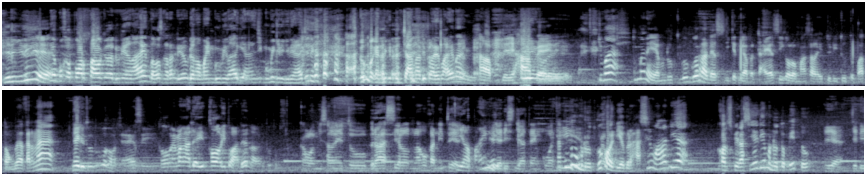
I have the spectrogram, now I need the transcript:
jadi ini ya. dia buka portal ke dunia lain tau sekarang dia udah gak main bumi lagi anjing bumi gini-gini aja deh gue pengen bikin bencana di planet lain aja Hub, jadi hub Iya, ya iya. ini. Cuma gimana ya menurut gue gue rada sedikit nggak percaya sih kalau masalah itu ditutup atau enggak karena ya ditutup gue gak percaya sih kalau memang ada kalau itu ada gak ditutup Kalau misalnya itu berhasil melakukan itu ya, Iya, ya? jadi senjata yang kuat. tapi kalau menurut gue kalau dia berhasil malah dia konspirasinya dia menutup itu. Iya, jadi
